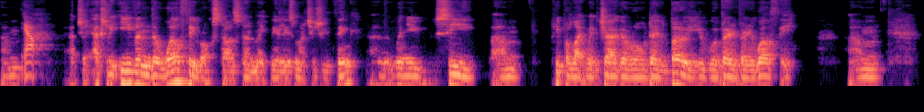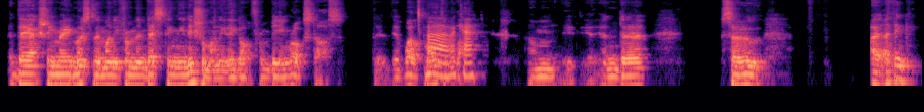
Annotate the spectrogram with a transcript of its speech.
Um, Yeah. Actually, actually, even the wealthy rock stars don't make nearly as much as you think. Uh, when you see um, people like Mick Jagger or David Bowie, who were very, very wealthy, um, they actually made most of their money from investing the initial money they got from being rock stars. The, the wealth Oh, okay. Um, it, and uh, so I, I think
